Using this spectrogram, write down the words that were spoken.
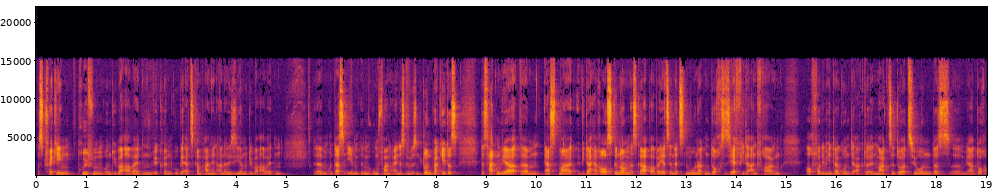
das Tracking prüfen und überarbeiten. Wir können Google Ads-Kampagnen analysieren und überarbeiten. Ähm, und das eben im Umfang eines gewissen Stundenpaketes. Das hatten wir ähm, erstmal wieder herausgenommen. Es gab aber jetzt in den letzten Monaten doch sehr viele Anfragen auch vor dem Hintergrund der aktuellen Marktsituation, dass ähm, ja doch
